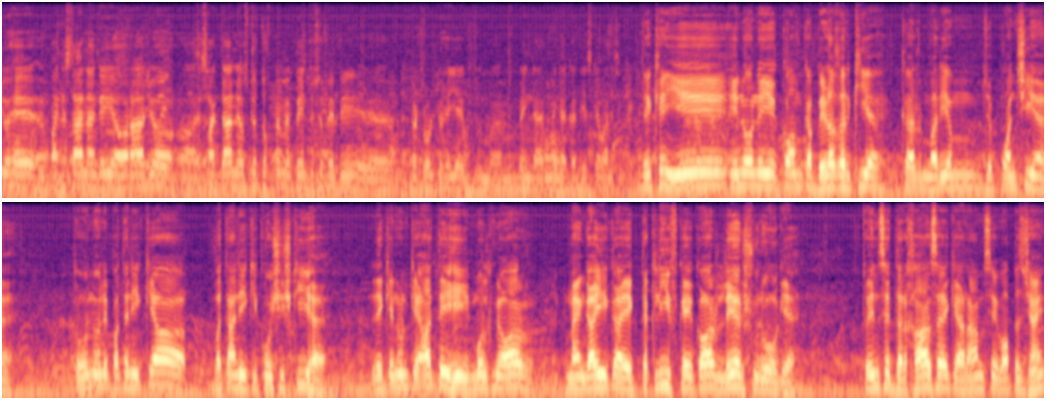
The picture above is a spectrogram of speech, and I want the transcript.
जो है, पाकिस्तान आ गई और आज इसाकदार ने उसके तोहफे में पैंतीस रुपये पे पेट्रोल जो है ये महँगा महँगा कर दिया। इसके हवाले से क्या? देखें, ये इन्होंने ये कौम का बेड़ा गर किया है। कर मरियम जब पहुँची हैं तो उन्होंने पता नहीं क्या बताने की कोशिश की है, लेकिन उनके आते ही मुल्क में और महँगाई का एक तकलीफ़ का एक और लेयर शुरू हो गया है। तो इनसे दरख्वास्त है कि आराम से वापस जाएँ।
